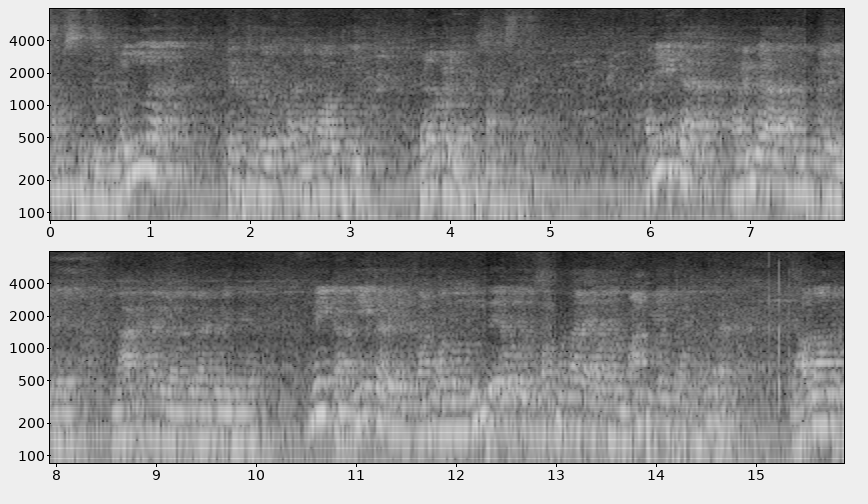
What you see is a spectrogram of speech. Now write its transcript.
ಸಂಸ್ಕೃತಿ, ಎಲ್ಲ ಕ್ಷೇತ್ರಗಳು ಕೂಡ ಗಂಗಾವತಿ ಬೆಳವಣಿಗೆ ಸಾಧಿಸ್ತಾ ಇದೆ. ಅನೇಕ ರಂಗ ಮಂದಿರಗಳಿವೆ ನಾಟಕ ರಂಗಗಳಿವೆ ಅನೇಕ ಅನೇಕ ನಮ್ಮ ಒಂದು ಹಿಂದೆ ಒಂದು ಸಂಪ್ರದಾಯ, ಒಂದು ಮಾತು ಹೇಳ್ತು ಅಂತಂದ್ರೆ ಯಾವುದಾದ್ರೂ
